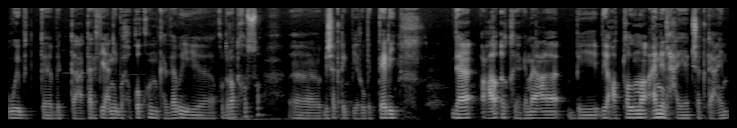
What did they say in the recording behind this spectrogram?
وبتعترف يعني بحقوقهم كذوي قدرات خاصة بشكل كبير. وبالتالي ده عائق يا جماعة بي- بيعطلنا عن الحياة بشكل عام.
